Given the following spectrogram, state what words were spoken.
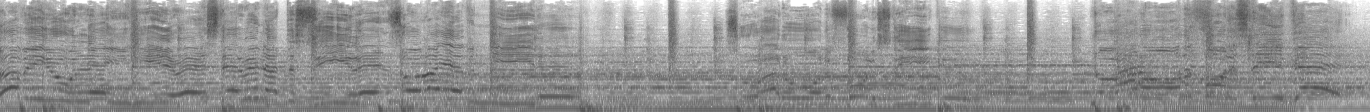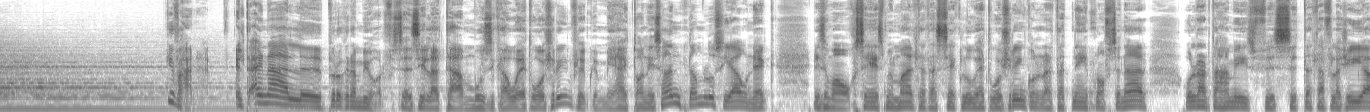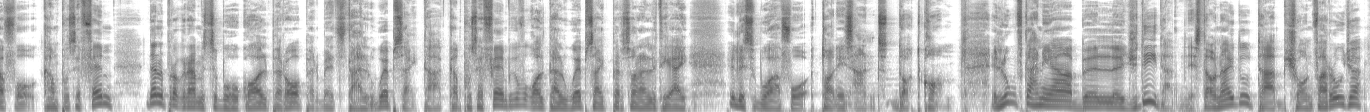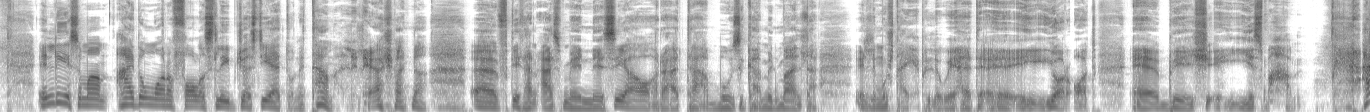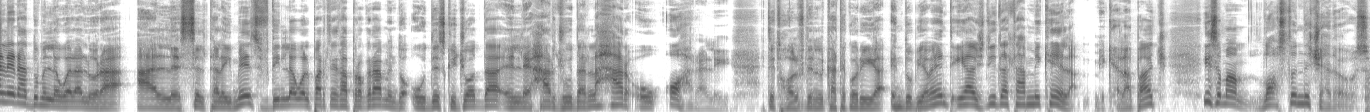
Loving you laying here and staring at the ceiling's all I ever needed. So I don't wanna fall asleep yet. No, I don't wanna fall asleep yet. Kif għana? Iltajna għal programm jor f-sensila ta' Mużika 21 fl-imkien miħaj Tony Sant namlu si hawnhekk nisimgħu ħsejs minn Malta tas-seklu 21 kull nhar ta' 2 f'nofsinhar u l-nhar ta' ħamis fis-6 ta' flaxija fuq Campus FM Dan il-programm issibuh ukoll però permezz tal-website ta' Campus FM kif ukoll tal-website personali tiegħi li sibuha fuq tonysant.com. Illum ftaħniha bil-ġdida nistgħu ngħidu ta' Bxon Farrugia illi jisimha I don't want to fall asleep just yet u nittama li għax għandna eh, ftit anqas minn sija oħra ta' mużika minn Malta illi mhux tajjeb li wieħed eh, jorqod eh, biex jismaħam. Ħalli ngħaddu mill-ewwel allura għal silta li jmiss f'din l-ewwel parti tal-programm indoqqu diski ġodda li ħarġu dan l-aħħar u oħra li tidħol f'din il-kategorija indubjament hija ġdida ta' Mikela, Mikela Paċ, jisimha Lost in the Shadows.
